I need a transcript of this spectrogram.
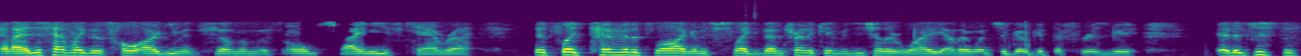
and I just have like this whole argument filmed on this old Chinese camera. It's like ten minutes long, and it's just like them trying to convince each other why the other one should go get the frisbee, and it's just it's,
